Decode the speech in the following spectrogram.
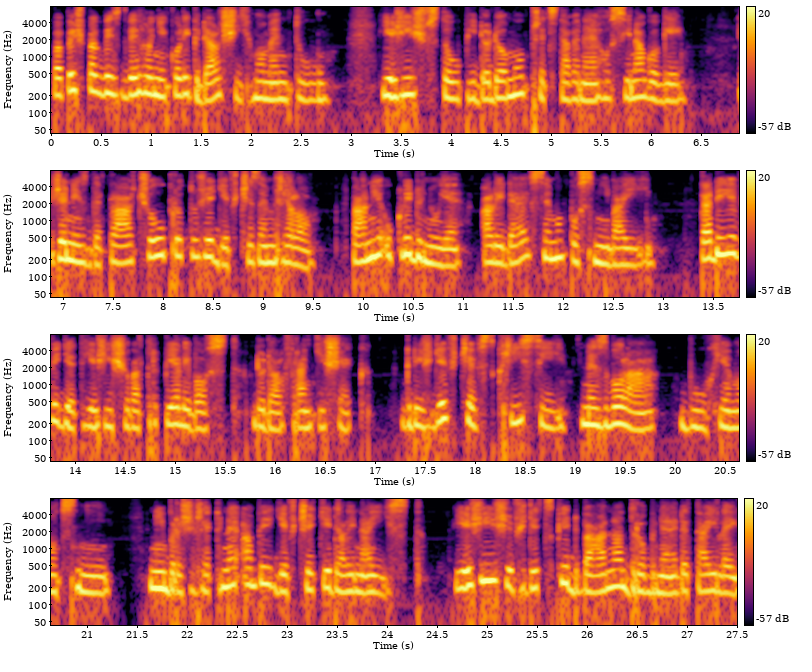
Papež pak vyzdvihl několik dalších momentů. Ježíš vstoupí do domu představeného synagogy. Ženy zde pláčou, protože děvče zemřelo. Pán je uklidňuje a lidé se mu posmívají. Tady je vidět Ježíšova trpělivost, dodal František. Když děvče vzkřísí, nezvolá, Bůh je mocný, nýbrž řekne, aby děvčeti dali najíst. Ježíš vždycky dbá na drobné detaily.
